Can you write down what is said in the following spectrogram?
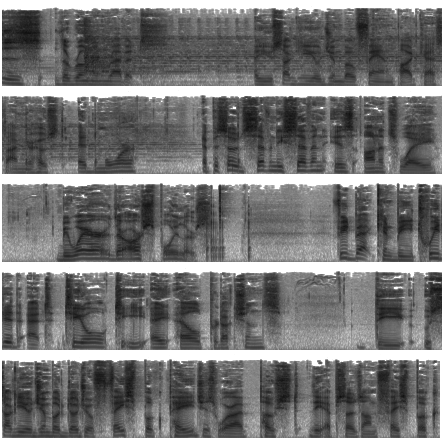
This is The Ronin Rabbit, a Usagi Yojimbo fan podcast. I'm your host, Ed Moore. Episode 77 is on its way. Beware, there are spoilers. Feedback can be tweeted at Teal, T-E-A-L Productions. The Usagi Yojimbo Dojo Facebook page is where I post the episodes on Facebook.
